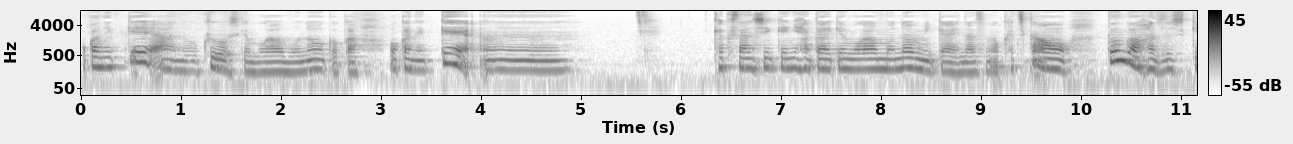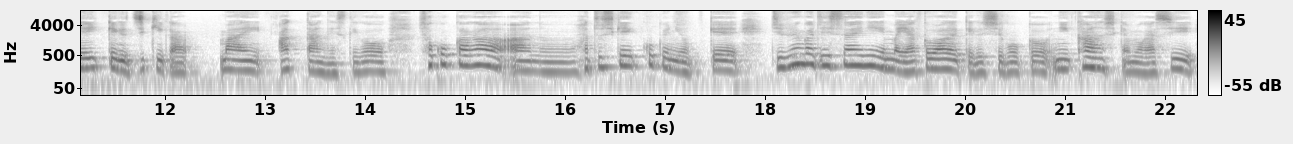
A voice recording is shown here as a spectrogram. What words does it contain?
お金ってあの苦労してもらうものとかお金ってうんたくさん真剣に働いてもらうものみたいなその価値観をぐんぐん外していってる時期が前あったんですけどそこからあの初試験国によって自分が実際に、まあ、役割れてる仕事に関してもだし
